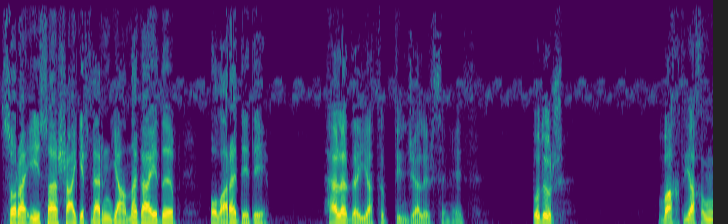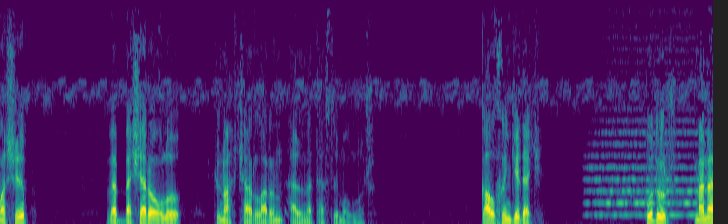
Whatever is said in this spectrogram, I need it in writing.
Sonra İsa şagirdlərin yanına qayıdıb, onlara dedi, Hələ də yatıb dincəlirsiniz? Budur, vaxt yaxınlaşıb və bəşər oğlu günahkarların əlinə təslim olunur. Qalxın gedək. Budur, mənə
